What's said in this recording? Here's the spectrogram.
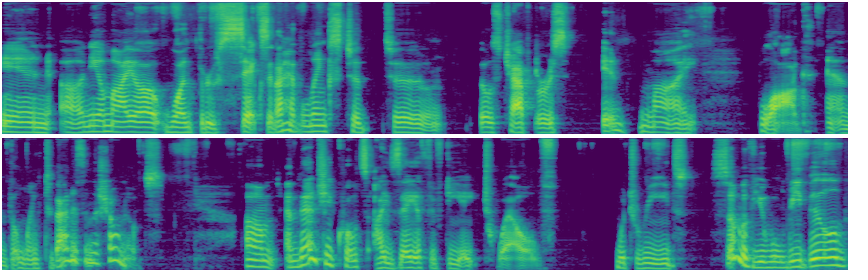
in uh, Nehemiah 1 through 6. And I have links to, to those chapters in my blog, and the link to that is in the show notes. Um, and then she quotes Isaiah 58 12, which reads, Some of you will rebuild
